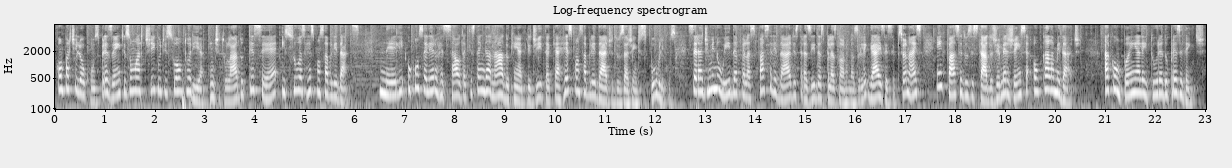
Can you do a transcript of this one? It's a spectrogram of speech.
compartilhou com os presentes um artigo de sua autoria, intitulado TCE e suas responsabilidades. Nele, o conselheiro ressalta que está enganado quem acredita que a responsabilidade dos agentes públicos será diminuída pelas facilidades trazidas pelas normas legais excepcionais em face dos estados de emergência ou calamidade. Acompanhe a leitura do presidente.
